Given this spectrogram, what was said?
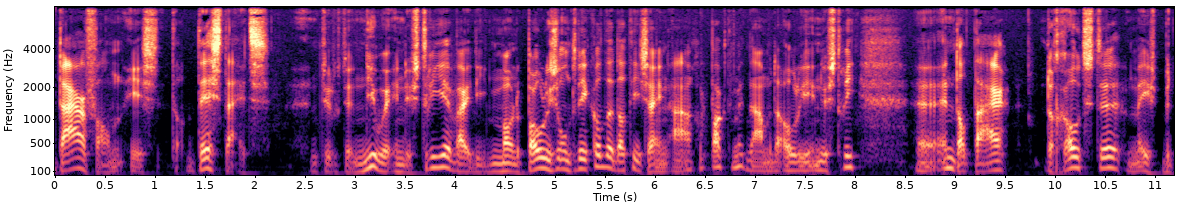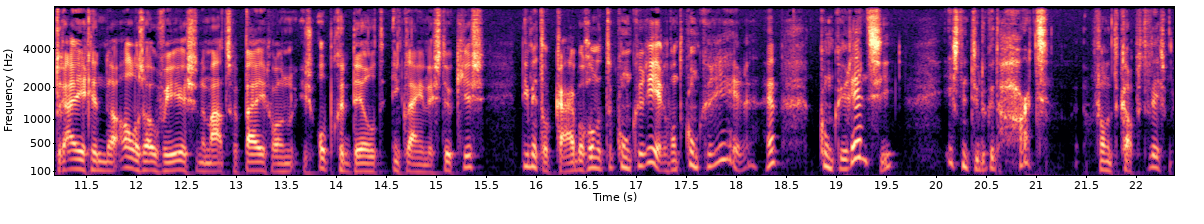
daarvan is dat destijds natuurlijk de nieuwe industrieën waar die monopolies ontwikkelden, dat die zijn aangepakt, met name de olieindustrie. Uh, en dat daar de grootste, meest bedreigende, alles overheersende maatschappij gewoon is opgedeeld in kleine stukjes die met elkaar begonnen te concurreren. Want concurreren, hè, concurrentie, is natuurlijk het hart van het kapitalisme.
